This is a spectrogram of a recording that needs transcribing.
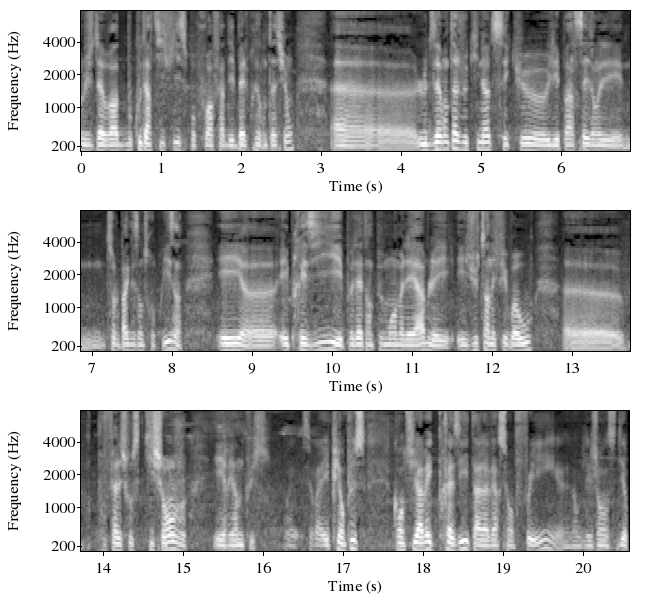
On est juste d'avoir beaucoup d'artifices pour pouvoir faire des belles présentations. Euh, le désavantage de Keynote, c'est que il est pas installé dans les, sur le parc des entreprises et, euh, et précis et peut-être un peu moins malléable et, et juste un effet waouh euh, pour faire des choses qui changent et rien de plus. C'est vrai. Et puis en plus, quand tu es avec Prezi, tu as la version free. Donc les gens se disent,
